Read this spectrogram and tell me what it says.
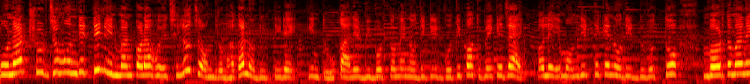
কোণার্ক সূর্য মন্দিরটি নির্মাণ করা হয়েছিল চন্দ্রভাগা নদীর তীরে। কিন্তু কালের বিবর্তনে নদীটির গতিপথ বেঁকে যায়, ফলে মন্দির থেকে নদীর দূরত্ব বর্তমানে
